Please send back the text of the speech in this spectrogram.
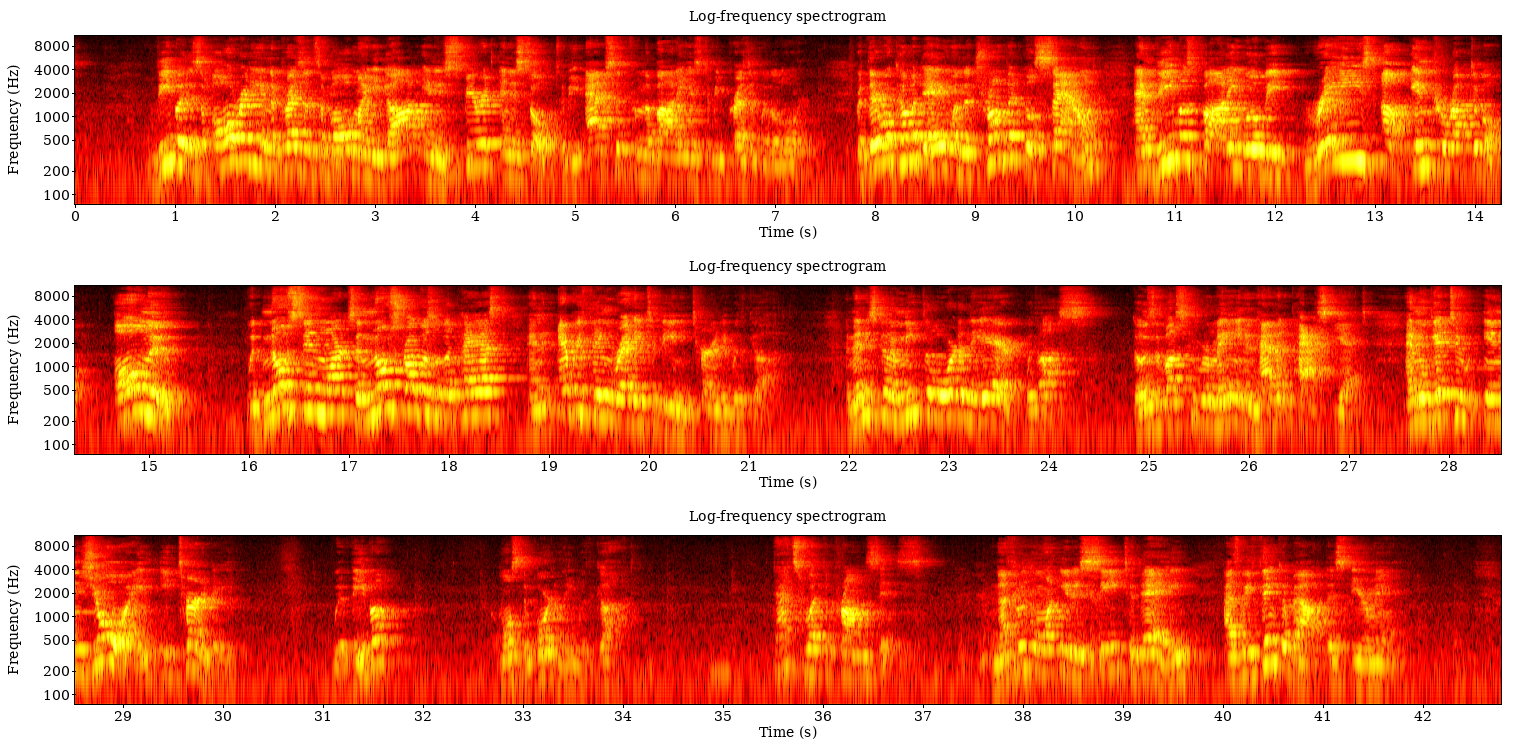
Wiebe is already in the presence of Almighty God in his spirit and his soul. To be absent from the body is to be present with the Lord. But there will come a day when the trumpet will sound and Wiebe's body will be raised up incorruptible, all new, with no sin marks and no struggles of the past, and everything ready to be in eternity with God. And then he's going to meet the Lord in the air with us, those of us who remain and haven't passed yet. And we'll get to enjoy eternity with Wiebe, but most importantly, with God. That's what the promise is. And that's what we want you to see today as we think about this dear man.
